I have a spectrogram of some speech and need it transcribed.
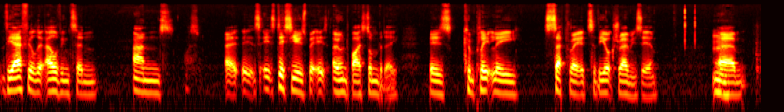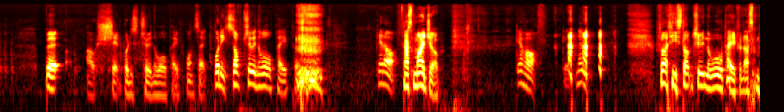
the airfield at Elvington, and uh, it's it's disused, but it's owned by somebody, is completely separated to the Yorkshire Air Museum. Mm. Um, but oh shit, Buddy's chewing the wallpaper. One sec, Buddy, stop chewing the wallpaper. Get off. that's my job. Get off. Get, no, Buddy, stop chewing the wallpaper. That's m-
